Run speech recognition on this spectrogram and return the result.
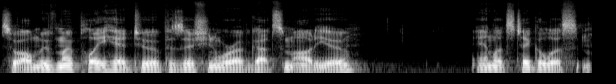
So I'll move my playhead to a position where I've got some audio, and let's take a listen.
